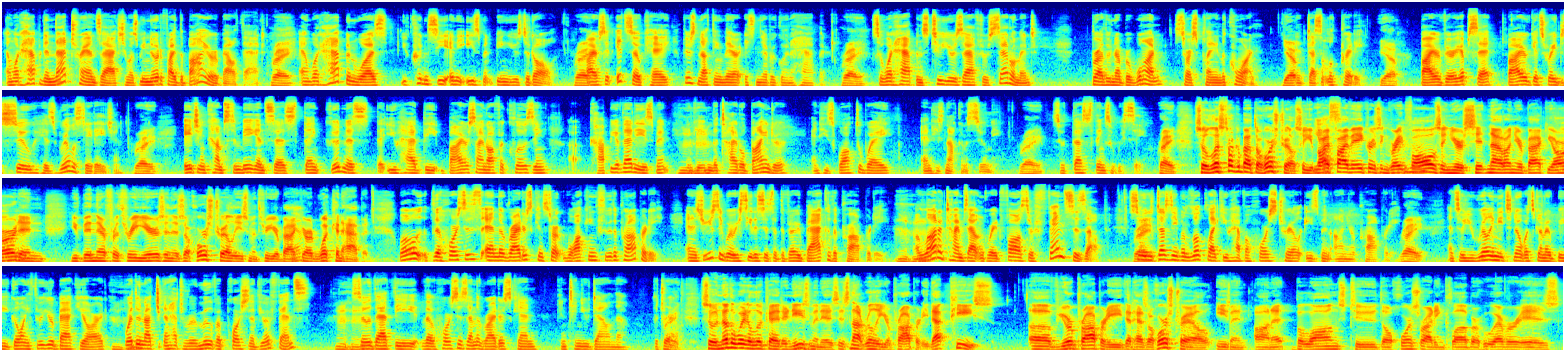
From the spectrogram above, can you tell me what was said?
And what happened in that transaction was we notified the buyer about that. Right. And what happened was you couldn't see any easement being used at all. Right. Buyer said, It's okay. There's nothing there. It's never going to happen. Right. So what happens two years after settlement? Brother number one starts planting the corn. Yep. It doesn't look pretty. Yeah. Buyer very upset. Buyer gets ready to sue his real estate agent. Right. Agent comes to me and says, "Thank goodness that you had the buyer sign off at closing a copy of that easement and gave him mm-hmm. the title binder, and he's walked away and he's not going to sue me." Right. So that's things that we see. Right. So let's talk about the horse trail. So you buy five acres in Great mm-hmm. Falls and you're sitting out on your backyard mm-hmm. and you've been there for three years and there's a horse trail easement through your backyard. What can happen? Well, the horses and the riders can start walking through the property. And it's usually where we see this is at the very back of the property. A lot of times out in Great Falls, their fence is up. So Right. it doesn't even look like you have a horse trail easement on your property. Right. And so you really need to know what's going to be going through your backyard, Mm-hmm. whether or not you're going to have to remove a portion of your fence so that the, the horses and the riders can continue down the. Right. So another way to look at an easement is it's not really your property. That piece of your property that has a horse trail easement on it belongs to the horse riding club or whoever is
